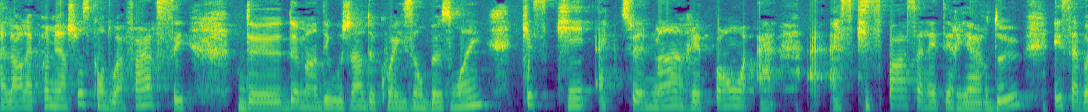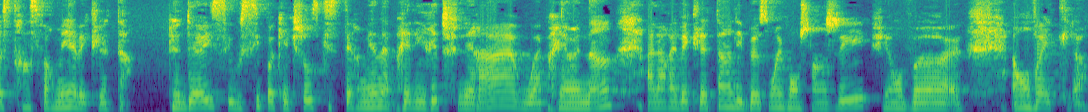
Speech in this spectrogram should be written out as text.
Alors, la première chose qu'on doit faire, c'est de demander aux gens de quoi ils ont besoin, qu'est-ce qui actuellement répond à, à, ce qui se passe à l'intérieur d'eux, et ça va se transformer avec le temps. Le deuil, c'est aussi pas quelque chose qui se termine après les rites funéraires ou après un an. Alors, avec le temps, les besoins vont changer, puis on va, euh, on va être là.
